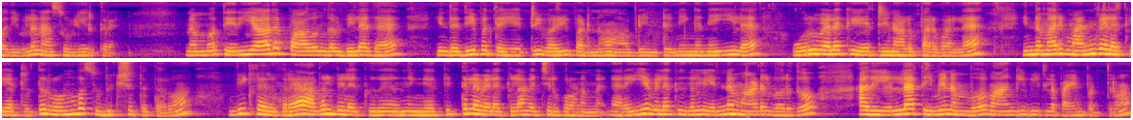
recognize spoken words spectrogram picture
பதிவில் நான் சொல்லியிருக்கிறேன். நம்ம தெரியாத பாவங்கள் விலக இந்த தீபத்தை ஏற்றி வழிபடணும் அப்படின்ட்டு. நீங்கள் நெய்யில் ஒரு விளக்கு ஏற்றினாலும் பரவாயில்ல. இந்த மாதிரி மண் விளக்கு ஏற்றுறது ரொம்ப சுபிக்ஷத்தை தரும். வீட்டில் இருக்கிற அகல் விளக்கு நீங்கள் பித்தளை விளக்குலாம் வச்சுருக்குறோம் நம்ம. நிறைய விளக்குகள் என்ன மாடல் வருதோ அது எல்லாத்தையுமே நம்ம வாங்கி வீட்டில் பயன்படுத்துகிறோம்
